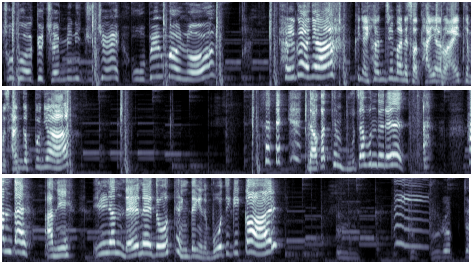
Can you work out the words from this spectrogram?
초등학교 잼민이 주제 500만 원? 별거 아니야. 그냥 현질만 해서 다이아로 아이템을 산 것뿐이야. 너 같은 무자분들은 아, 한달 아니 1년 내내도 댕댕이는 못 이길걸 부, 부럽다.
